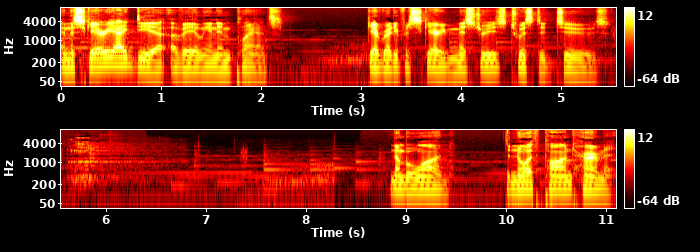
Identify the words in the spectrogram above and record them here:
and the scary idea of alien implants. Get ready for Scary Mysteries Twisted Twos. Number 1 The North Pond Hermit.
